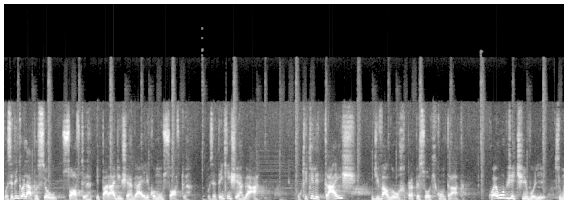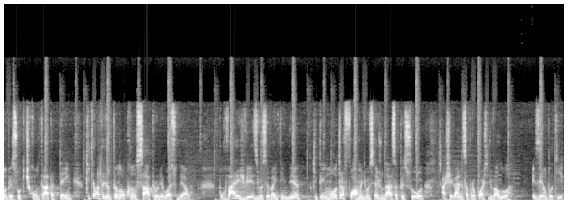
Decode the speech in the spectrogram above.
Você tem que olhar para o seu software e parar de enxergar ele como um software. Você tem que enxergar o que, que ele traz de valor para a pessoa que contrata. Qual é o objetivo ali que uma pessoa que te contrata tem? O que, que ela está tentando alcançar para o negócio dela? Por várias vezes você vai entender que tem uma outra forma de você ajudar essa pessoa a chegar nessa proposta de valor. Exemplo aqui.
